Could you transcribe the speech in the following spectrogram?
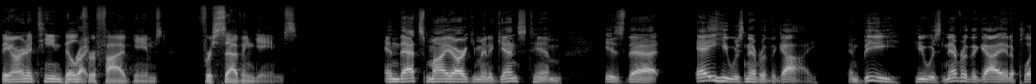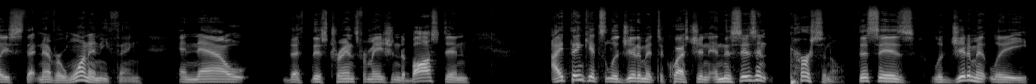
They aren't a team built right. for five games, for seven games. And that's my argument against him is that A, he was never the guy, and B, he was never the guy at a place that never won anything. And now the, this transformation to Boston – I think it's legitimate to question, and this isn't personal. This is legitimately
